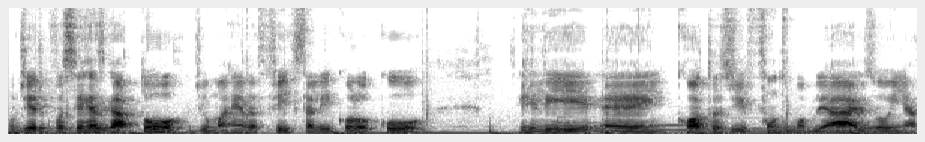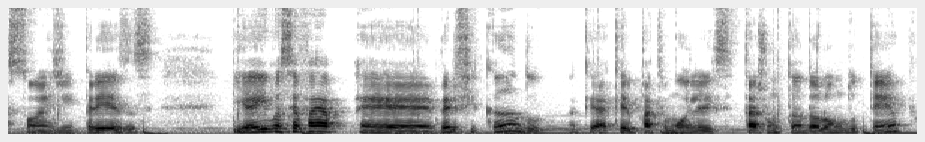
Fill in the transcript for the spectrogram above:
um dinheiro que você resgatou de uma renda fixa ali e colocou ele é, em cotas de fundos imobiliários ou em ações de empresas. E aí você vai é, verificando aquele patrimônio que você está juntando ao longo do tempo,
